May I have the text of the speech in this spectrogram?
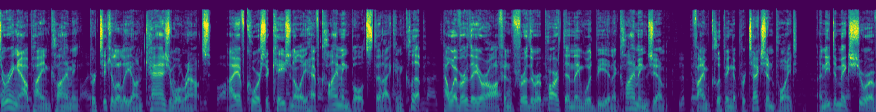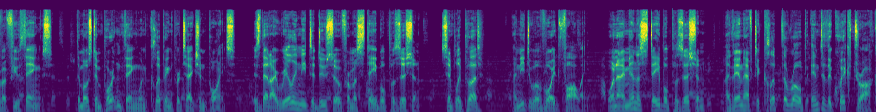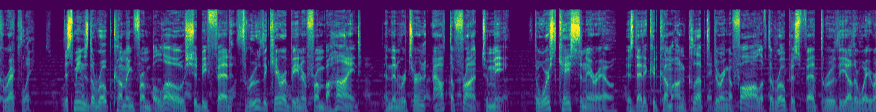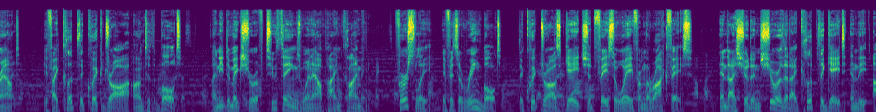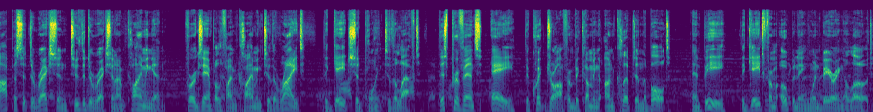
During alpine climbing, particularly on casual routes, I of course occasionally have climbing bolts that I can clip. However, they are often further apart than they would be in a climbing gym. If I'm clipping a protection point, I need to make sure of a few things. The most important thing when clipping protection points is that I really need to do so from a stable position. Simply put, I need to avoid falling. When I'm in a stable position, I then have to clip the rope into the quick draw correctly. This means the rope coming from below should be fed through the carabiner from behind and then return out the front to me. The worst case scenario is that it could come unclipped during a fall if the rope is fed through the other way around. If I clip the quick draw onto the bolt, I need to make sure of two things when alpine climbing. Firstly, if it's a ring bolt, the quick draw's gate should face away from the rock face, and I should ensure that I clip the gate in the opposite direction to the direction I'm climbing in. For example, if I'm climbing to the right, the gate should point to the left. This prevents A, the quick draw from becoming unclipped in the bolt, and B, the gate from opening when bearing a load.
